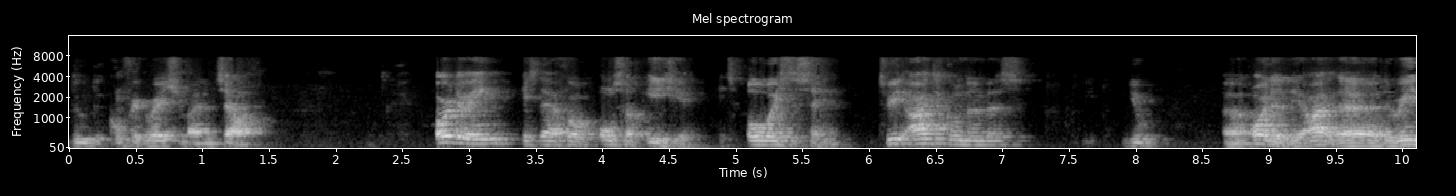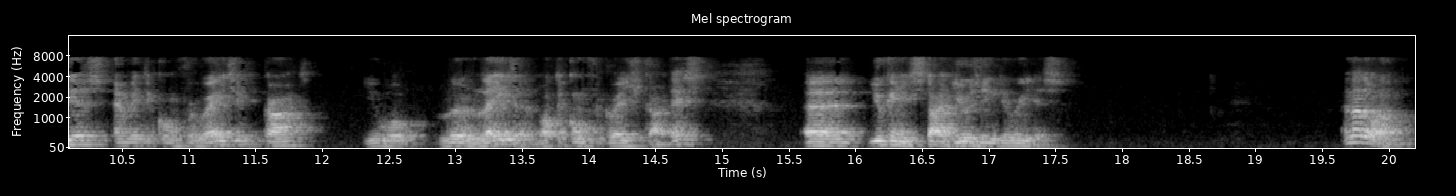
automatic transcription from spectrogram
do the configuration by themselves. Ordering is therefore also easier. It's always the same. Three article numbers, you uh, order the, uh, the readers, and with the configuration card, you will learn later what the configuration card is. Uh, you can start using the readers. Another one,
